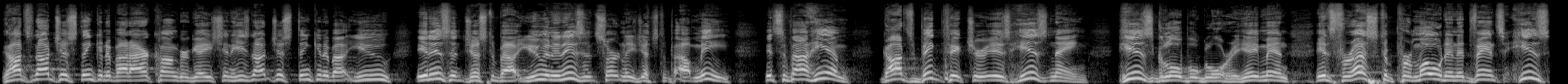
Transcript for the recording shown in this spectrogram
God's not just thinking about our congregation. He's not just thinking about you. It isn't just about you, and it isn't certainly just about me. It's about Him. God's big picture is His name, His global glory. Amen. It's for us to promote and advance His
